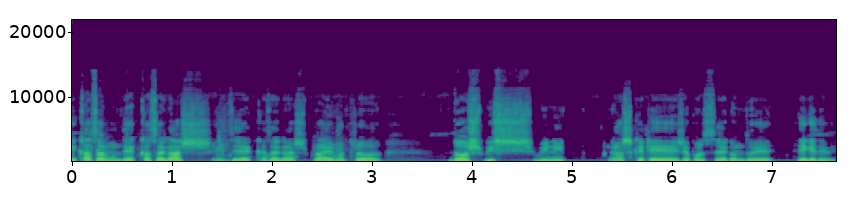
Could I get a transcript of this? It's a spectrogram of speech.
এই কাঁচার মধ্যে এক কাঁচা ঘাস, এই যে এক কাঁচা ঘাস প্রায় মাত্র দশ বিশ মিনিট ঘাস কেটে এসে পড়ছে, এখন ধুয়ে রেখে দেবে।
